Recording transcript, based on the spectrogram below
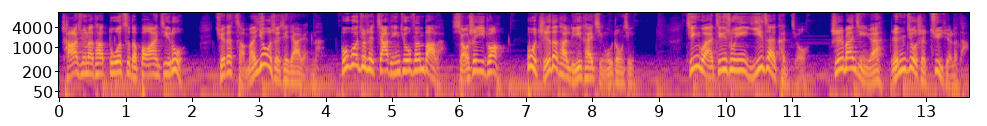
查询了他多次的报案记录，觉得怎么又是这家人呢？不过就是家庭纠纷罢了，小事一桩，不值得他离开警务中心。尽管金淑英一再恳求，值班警员仍旧是拒绝了他。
